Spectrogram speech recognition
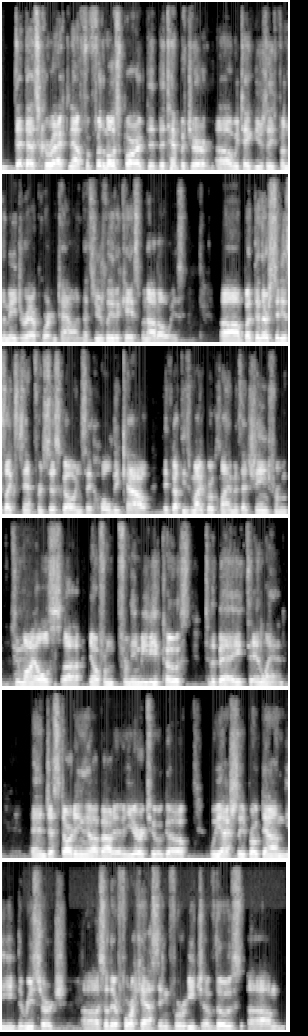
That, that's correct. Now, for, for the most part, the, the temperature uh, we take usually from the major airport in town. That's usually the case, but not always. Uh, but then there are cities like San Francisco, and you say, "Holy cow! They've got these microclimates that change from two miles, uh, you know, from from the immediate coast to the bay to inland." And just starting about a year or two ago, we actually broke down the the research. Uh, so they're forecasting for each of those um,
